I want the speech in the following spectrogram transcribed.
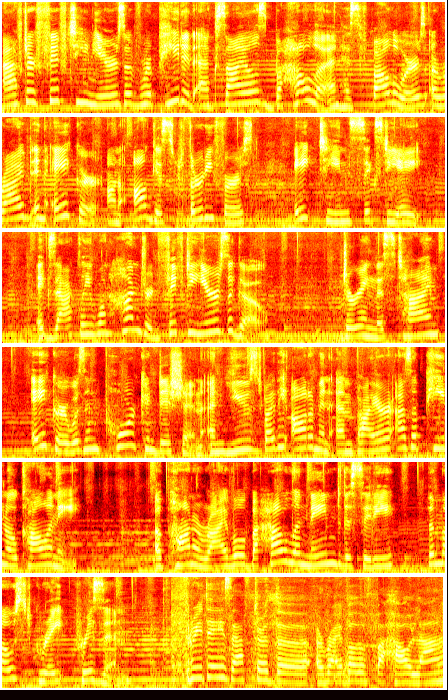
After 15 years of repeated exiles, Baha'u'llah and his followers arrived in Acre on August 31st, 1868, exactly 150 years ago. During this time, Acre was in poor condition and used by the Ottoman Empire as a penal colony. Upon arrival, Baha'u'llah named the city the Most Great Prison. Three days after the arrival of Baha'u'llah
